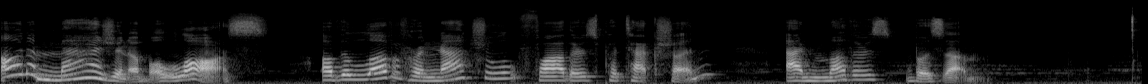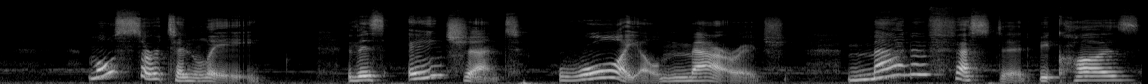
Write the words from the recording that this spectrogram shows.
unimaginable loss of the love of her natural father's protection and mother's bosom. Most certainly, this ancient royal marriage manifested because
